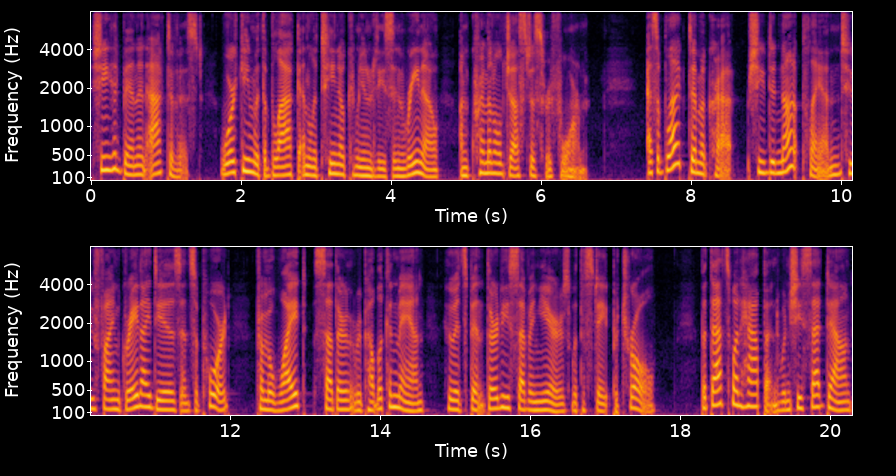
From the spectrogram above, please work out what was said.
she had been an activist working with the Black and Latino communities in Reno on criminal justice reform. As a Black Democrat, she did not plan to find great ideas and support from a white Southern Republican man who had spent 37 years with the State Patrol. But that's what happened when she sat down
